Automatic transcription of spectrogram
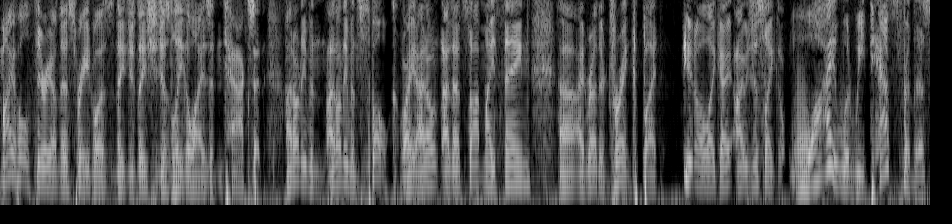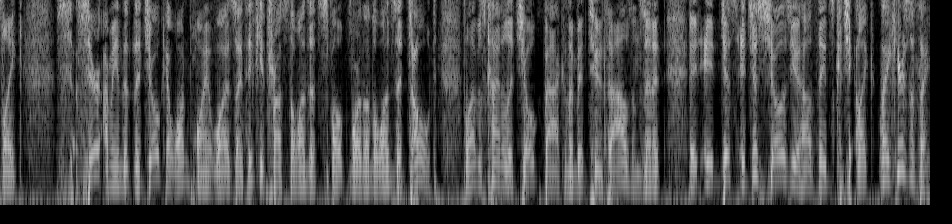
My whole theory on this Reid was they just, they should just legalize it and tax it. I don't even, I don't even smoke, right? I don't. That's not my thing. Uh, I'd rather drink, but you know, like I, I was just like, why would we test for this? Like, ser- I mean, the, the, joke at one point was, I think you trust the ones that smoke more than the ones that don't. Well, that was kind of the joke back in the mid 2000s, and it, it, it just it just shows you how things could change. Like, like here's the thing:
